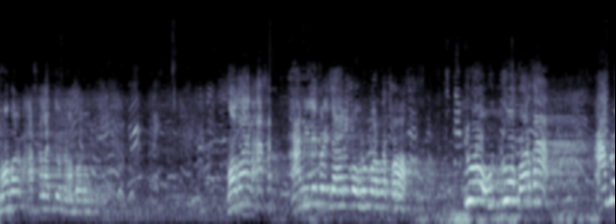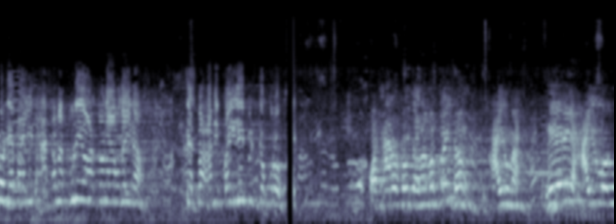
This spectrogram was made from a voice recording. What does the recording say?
मगर भाषालाई त्यो नगरौँ मगर भाषा हामीले पनि जानेको हुनुपर्दछ त्यो त्यो गर्दा हाम्रो नेपाली भाषामा कुनै अडचन आउँदैन। त्यसमा हामी कहिल्यै पनि त्यो कुरो अठार सौजना मात्रै छन् हायुमा। धेरै हायुहरू।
